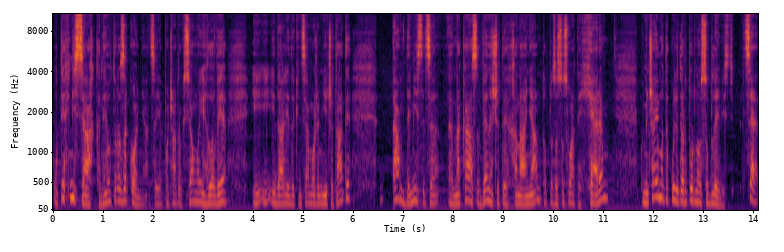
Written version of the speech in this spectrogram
у тих місцях книги Второзаконня, це є початок сьомої глави, і, і, і далі до кінця можемо її читати. Там, де міститься е, наказ винищити ханаанян, тобто застосувати херем, помічаємо таку літературну особливість. Це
